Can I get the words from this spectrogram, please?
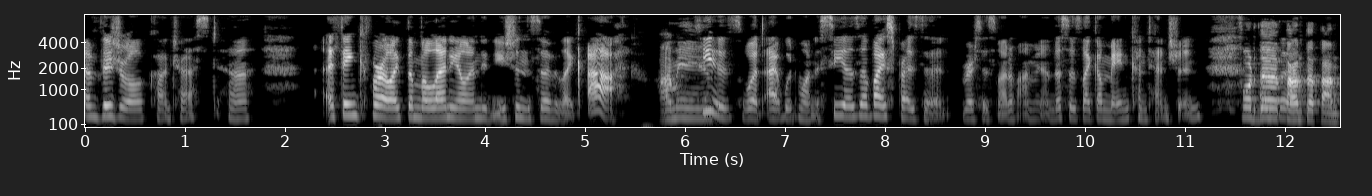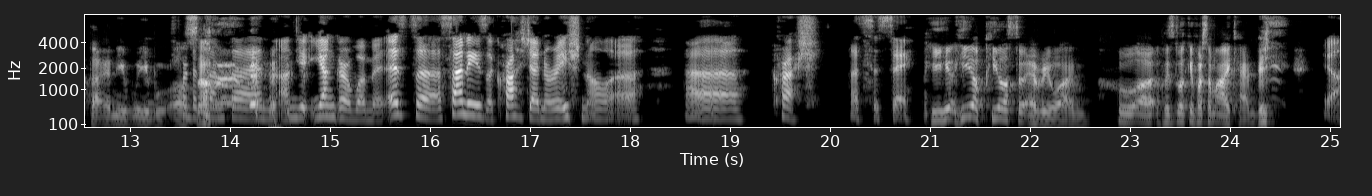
A visual contrast. Huh? I think for like the millennial Indonesians, they'll be like, ah, I mean, he is what I would want to see as a vice president versus Maruf Amin. And this is like a main contention for the the- tanta tanta and ibu ibu for the also. Tanta and, younger women. It's uh, Sandi is a cross generational uh, uh, crush. Let's just say. he he appeals to everyone who uh, who's looking for some eye candy. Yeah,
